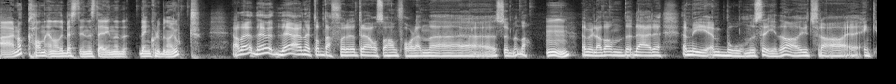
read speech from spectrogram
er nok han en av de beste investeringene den klubben har gjort. Ja, det, det, det er jo nettopp derfor tror jeg også han får den uh, summen. da. Mm. Det er mulig at han, det er, det er mye en bonuser i det, da, ut fra enk,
